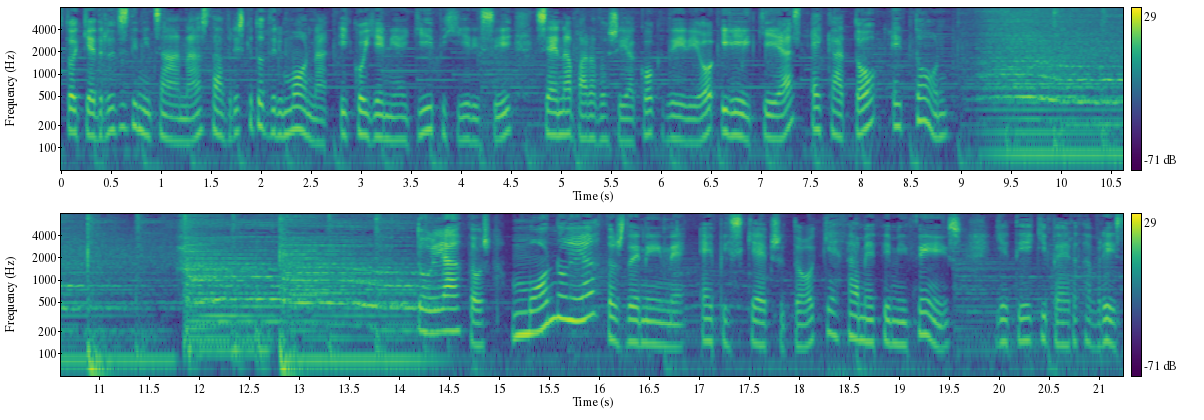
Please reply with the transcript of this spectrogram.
στο κέντρο της Δημητσάνας θα βρεις και το Δρυμώνα, οικογενειακή επιχείρηση σε ένα παραδοσιακό κτίριο ηλικίας 100 ετών. Το λάθος, μόνο λάθος δεν είναι. Επισκέψου το και θα με θυμηθείς. Γιατί εκεί πέρα θα βρεις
